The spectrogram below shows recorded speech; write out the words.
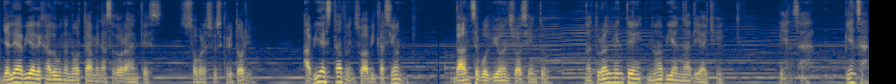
ya le había dejado una nota amenazadora antes, sobre su escritorio. Había estado en su habitación. Dan se volvió en su asiento. Naturalmente no había nadie allí. Piensa, piensa,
